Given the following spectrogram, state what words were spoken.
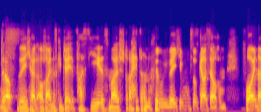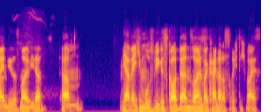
das sehe ich halt auch ein. Es gibt ja fast jedes Mal Streit an irgendwie welche Moves. Das gab es ja auch im Vorhinein dieses Mal wieder. Ähm, ja, welche Moves wie gescored werden sollen, weil keiner das so richtig weiß.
